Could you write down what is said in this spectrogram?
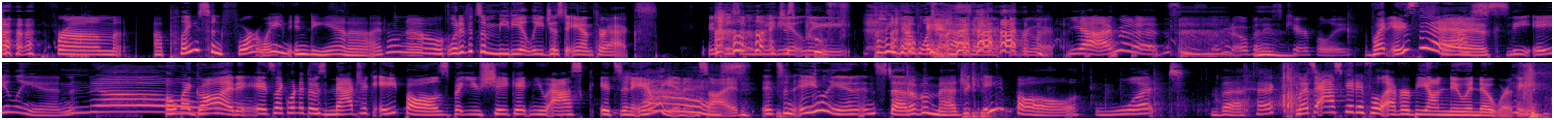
from a place in Fort Wayne, Indiana. I don't know. What if it's immediately just anthrax? It's just immediately yeah, one powder everywhere. Yeah, I'm gonna. This is. I'm gonna open these carefully. What is Ask this? the alien. No. Oh my god, it's like one of those magic eight balls, but you shake it and you ask it's an alien inside. It's an alien instead of a magic eight ball. What the heck? Let's ask it if we'll ever be on new and noteworthy.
